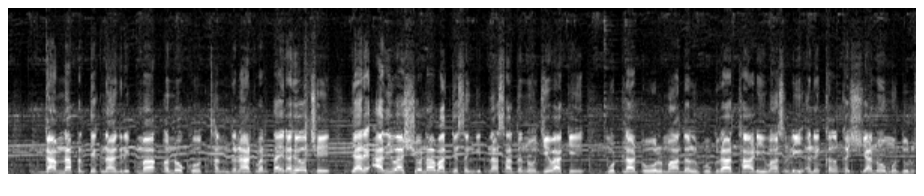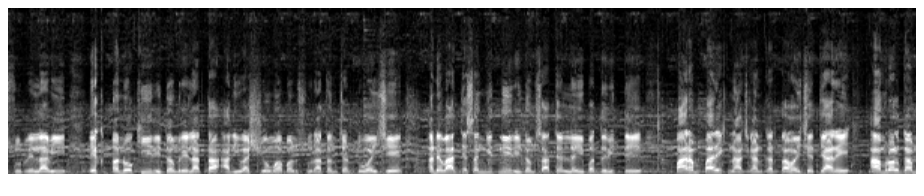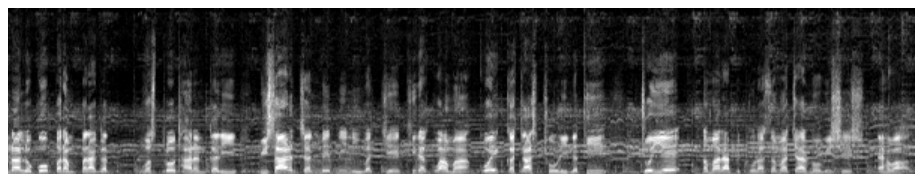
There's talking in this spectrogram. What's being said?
ગામના પ્રત્યેક નાગરિકમાં અનોખો થનગનાટ વર્તાઈ રહ્યો છે. ત્યારે આદિવાસીઓના વાદ્ય સંગીતના સાધનો જેવા કે મોટલા ઢોલ, માદલ, ઘૂઘરા, થાળી, વાંસળી અને ખલખસિયાનો મધુર સૂર રેલાવી એક અનોખી રિધમ રેલાતા આદિવાસીઓમાં પણ સુરાતન ચડતું હોય છે અને વાદ્ય સંગીતની રિધમ સાથે લયબદ્ધ રીતે પારંપરિક નાચગાન કરતા હોય છે. ત્યારે આમરોલ ગામના લોકો પરંપરાગત વસ્ત્રો ધારણ કરી વિશાળ જનમેદનીની વચ્ચે થિરકવામાં કોઈ કચાશ છોડી નથી. જોઈએ અમારા પિઠોરા સમાચારનો વિશેષ અહેવાલ.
